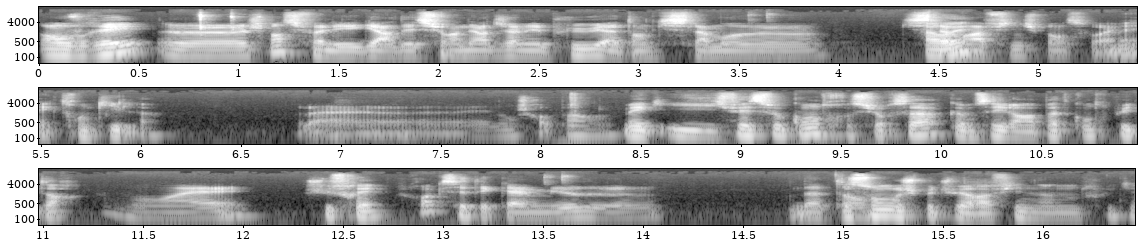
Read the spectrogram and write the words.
En vrai, euh, je pense qu'il fallait garder sur un air de jamais plus et attendre qu'il se la, euh, se ah raffine, je pense. Ouais. Mec, tranquille, là. Bah, non, je crois pas. Hein. Mec, il fait ce contre sur ça, comme ça il aura pas de contre plus tard. Ouais. Je suis frais. Je crois que c'était quand même mieux de. De toute façon, je peux tuer Raffine dans notre week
